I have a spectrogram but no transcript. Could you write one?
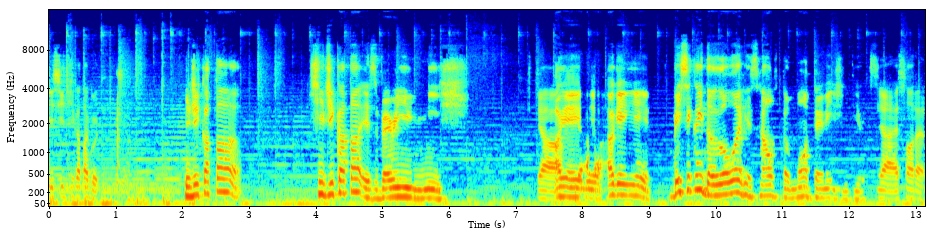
Is Hijikata good? Hijikata Hijikata is very niche. Yeah. okay, okay, okay, yeah. Basically, the lower his health, the more damage he deals. Yeah, I saw that.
